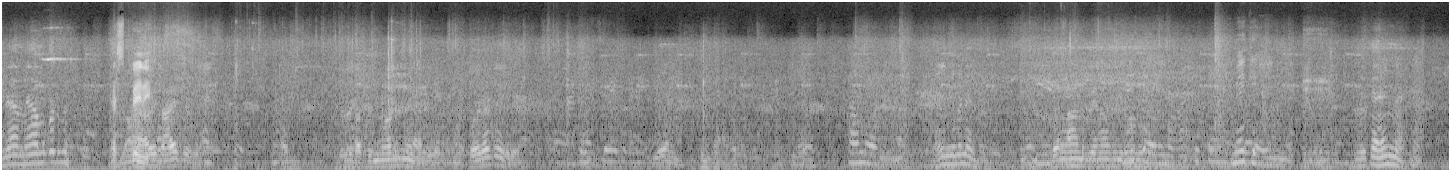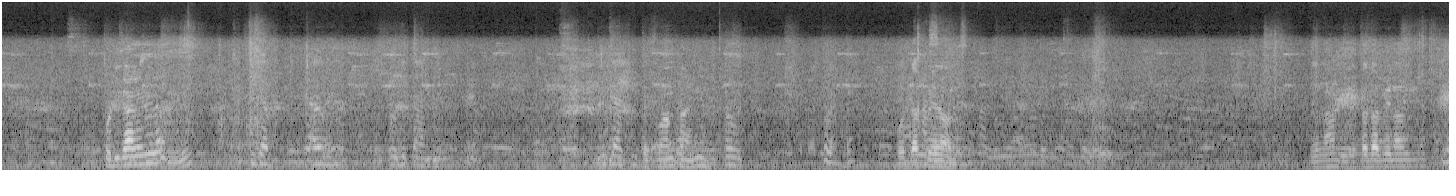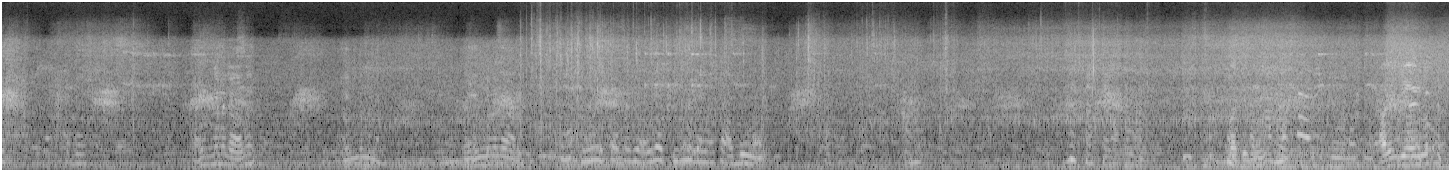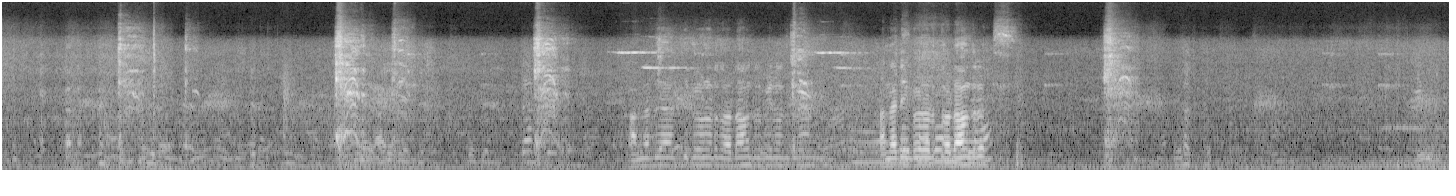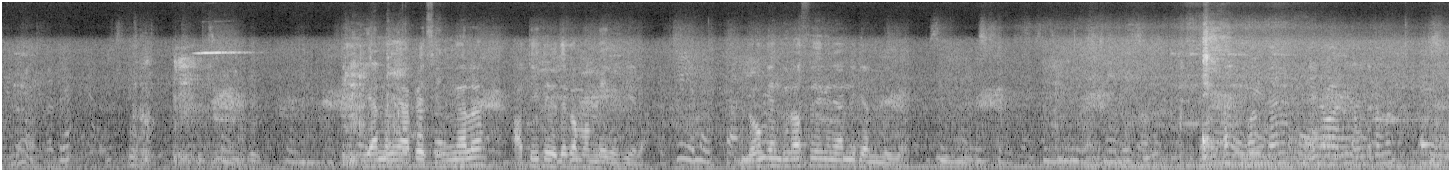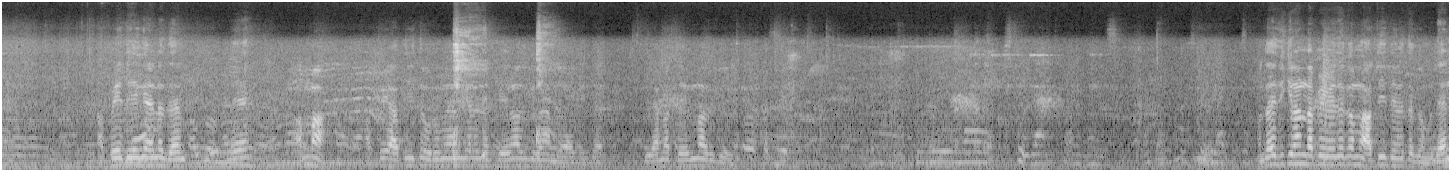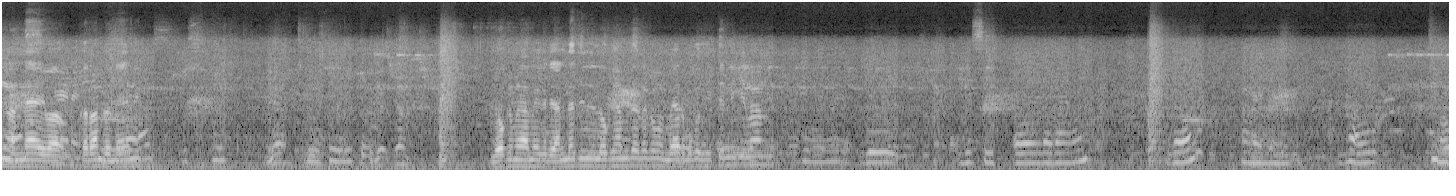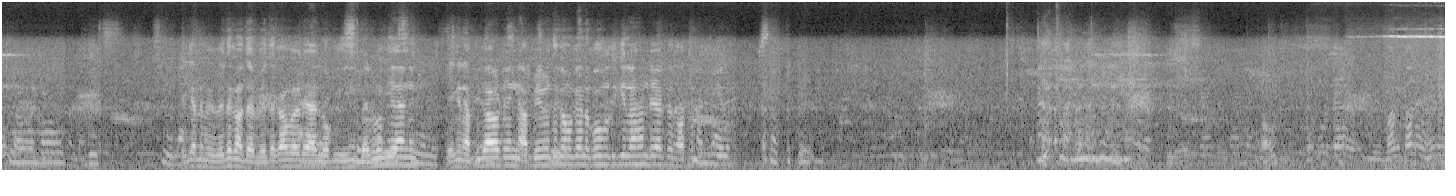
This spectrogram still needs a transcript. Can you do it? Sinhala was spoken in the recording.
මෙයා මෙයා මොකටද? ස්පේනි. කොහෙලට ඒක? ඇහෙන්නේම නැද්ද? දැන් අහන්න කියලා? මේක එන්නේ. මේක ඇහෙන්නේ නැහැ. පොඩි කාලේ ඉඳලා ටික පොඩි කාලේ. ටිකක් විතර. වං කන්නේ. ඔව්. පොඩ්ඩක් පේනවද? දැන් අහන්න ටිකක් වඩා පේනවද කියලා? ඇහෙන්නේම නැහැ නේ. ඇහෙන්නේම නැහැ. ඇහෙන්නේම නැහැ. මොකද මේ? හරි කියලාද? කන්නඩියක් පේනවට වඩා හොඳට පේනවද කියලා? කන්නඩියෙන් පේනවට වඩා හොඳට කියන්න මේ අපේ සිංහල අතීත වෙදකම මේක කියලා. ලෝකෙන් දුරස් වෙගෙන යන්නේ කියන්නේ මේක. අපේ දේ ගැන දැන් මේ අම්මා අපේ අතීත උරුමයන් ගැන දැන් පේනවද කියලා අහන්න යාගෙන්. කියම තේරෙනවද කියලා. හොඳයිද කියන්න අපේ වෙදකම අතීත වෙදකම. දැන් නෑ ඒවා කරන්න නෑනේ. ලෝකෙ මෙයා මේකට යන්න දින්නේ ලෝකෙ හැම තැනකම මෙයාට මොකද හිතෙන්නේ කියලා අහන්නේ. do visit all around them and how thinking about this ඒ. කියන්නේ මේ වෙදකම දැන් වෙදකම වලට යා ලෝකෙ ඉහින් බැලුවා කියන්නේ. ඒ කියන්නේ අපි ගාවට එන්නේ අපේ වෙදකම ගැන කොහොමද කියලා අහන්න යාට සතුටුද කියලා. Saturday. මං කන එහෙම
